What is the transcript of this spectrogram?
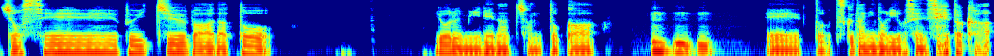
女性 VTuber だと、夜見れなちゃんとか、うん、うん、うん。えっ、と、つくだにのりお先生とか、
